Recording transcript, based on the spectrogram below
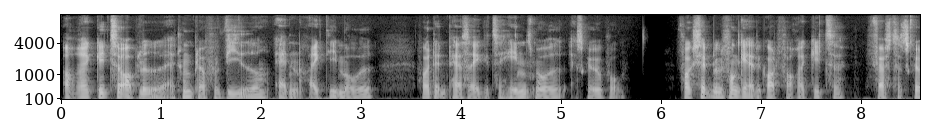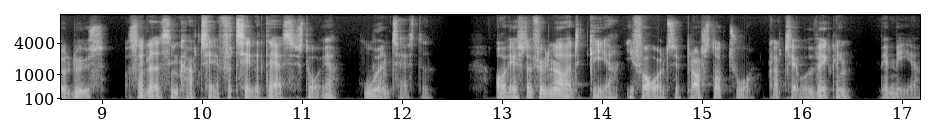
Og Regitze oplevede, at hun blev forvirret af den rigtige måde, for den passer ikke til hendes måde at skrive på. For eksempel fungerer det godt for Regitze først at skrive løs, og så lade sin karakter fortælle deres historier uantastet. Og efterfølgende redigere i forhold til plotstruktur, karakterudvikling med mere.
